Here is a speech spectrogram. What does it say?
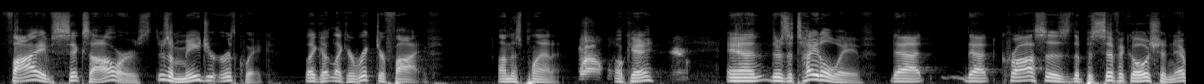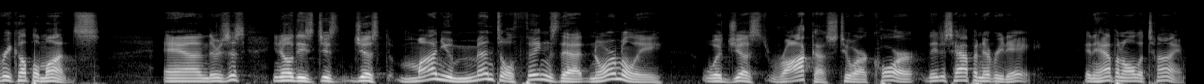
five six hours, there's a major earthquake, like a like a Richter five, on this planet. Wow. Okay, Yeah. and there's a tidal wave that that crosses the Pacific Ocean every couple months. And there's just you know these just just monumental things that normally would just rock us to our core. They just happen every day, and they happen all the time.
